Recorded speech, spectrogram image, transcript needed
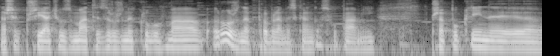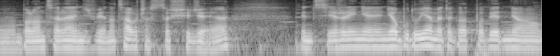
naszych przyjaciół z maty z różnych klubów ma różne problemy z kręgosłupami. Przepukliny, e, bolące lędźwie, no cały czas coś się dzieje. Więc jeżeli nie, nie obudujemy tego odpowiednio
